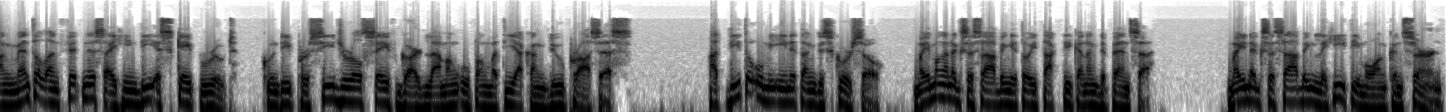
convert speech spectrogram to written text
ang mental unfitness ay hindi escape route, kundi procedural safeguard lamang upang matiyak ang due process. At dito umiinit ang diskurso. May mga nagsasabing ito'y taktika ng depensa. May nagsasabing lehitimo ang concern.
